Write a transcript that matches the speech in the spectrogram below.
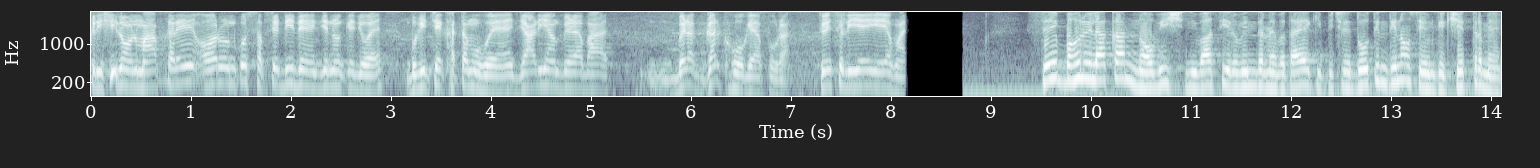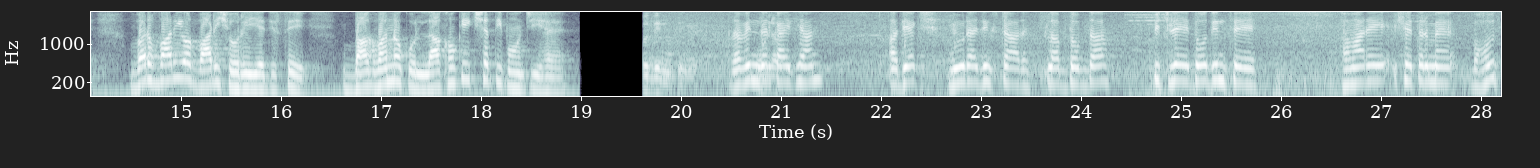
कृषि लोन माफ़ करें और उनको सब्सिडी दें जिनों के जो है बगीचे ख़त्म हुए हैं जाड़ियाँ बेड़ा बेड़ा गर्क हो गया पूरा। तो इसलिए ये हमारे सेब बहुल इलाका नौविश निवासी रविंद्र ने बताया कि पिछले दो तीन दिनों से उनके क्षेत्र में बर्फबारी और बारिश हो रही है जिससे बागवानों को लाखों की क्षति पहुँची है। दो दिन की रविंदर काइथियान अध्यक्ष new rising star club Dobda पिछले दो दिन से हमारे क्षेत्र में बहुत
